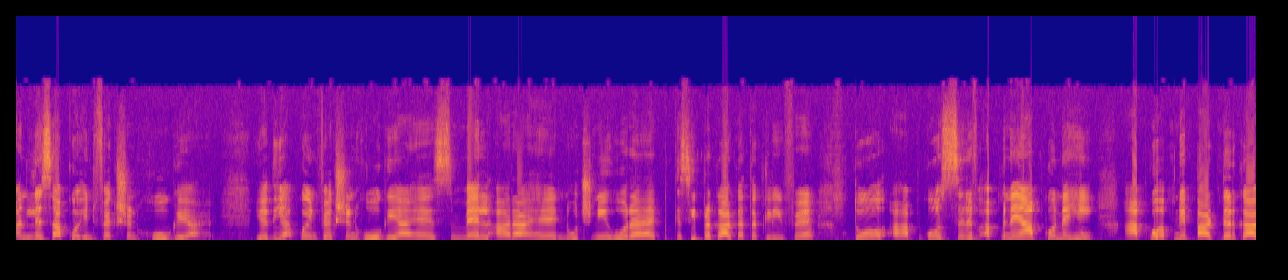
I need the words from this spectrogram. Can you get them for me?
unless आपको इन्फेक्शन हो गया है. यदि आपको इन्फेक्शन हो गया है स्मेल आ रहा है नोचनी हो रहा है किसी प्रकार का तकलीफ़ है तो आपको सिर्फ़ अपने आप को नहीं आपको अपने पार्टनर का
